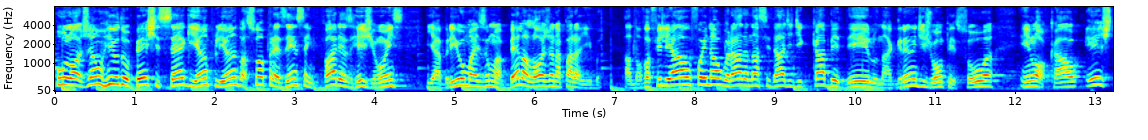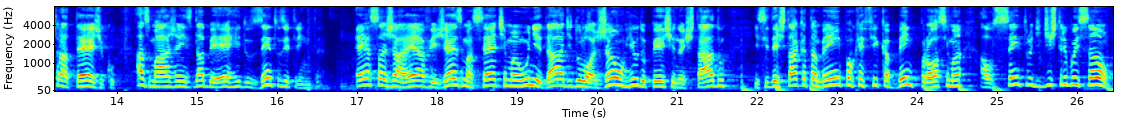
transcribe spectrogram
O Lojão Rio do Peixe segue ampliando a sua presença em várias regiões e abriu mais uma bela loja na Paraíba. A nova filial foi inaugurada na cidade de Cabedelo, na Grande João Pessoa, em local estratégico, às margens da BR-230. Essa já é a 27ª unidade do Lojão Rio do Peixe no estado e se destaca também porque fica bem próxima ao centro de distribuição,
